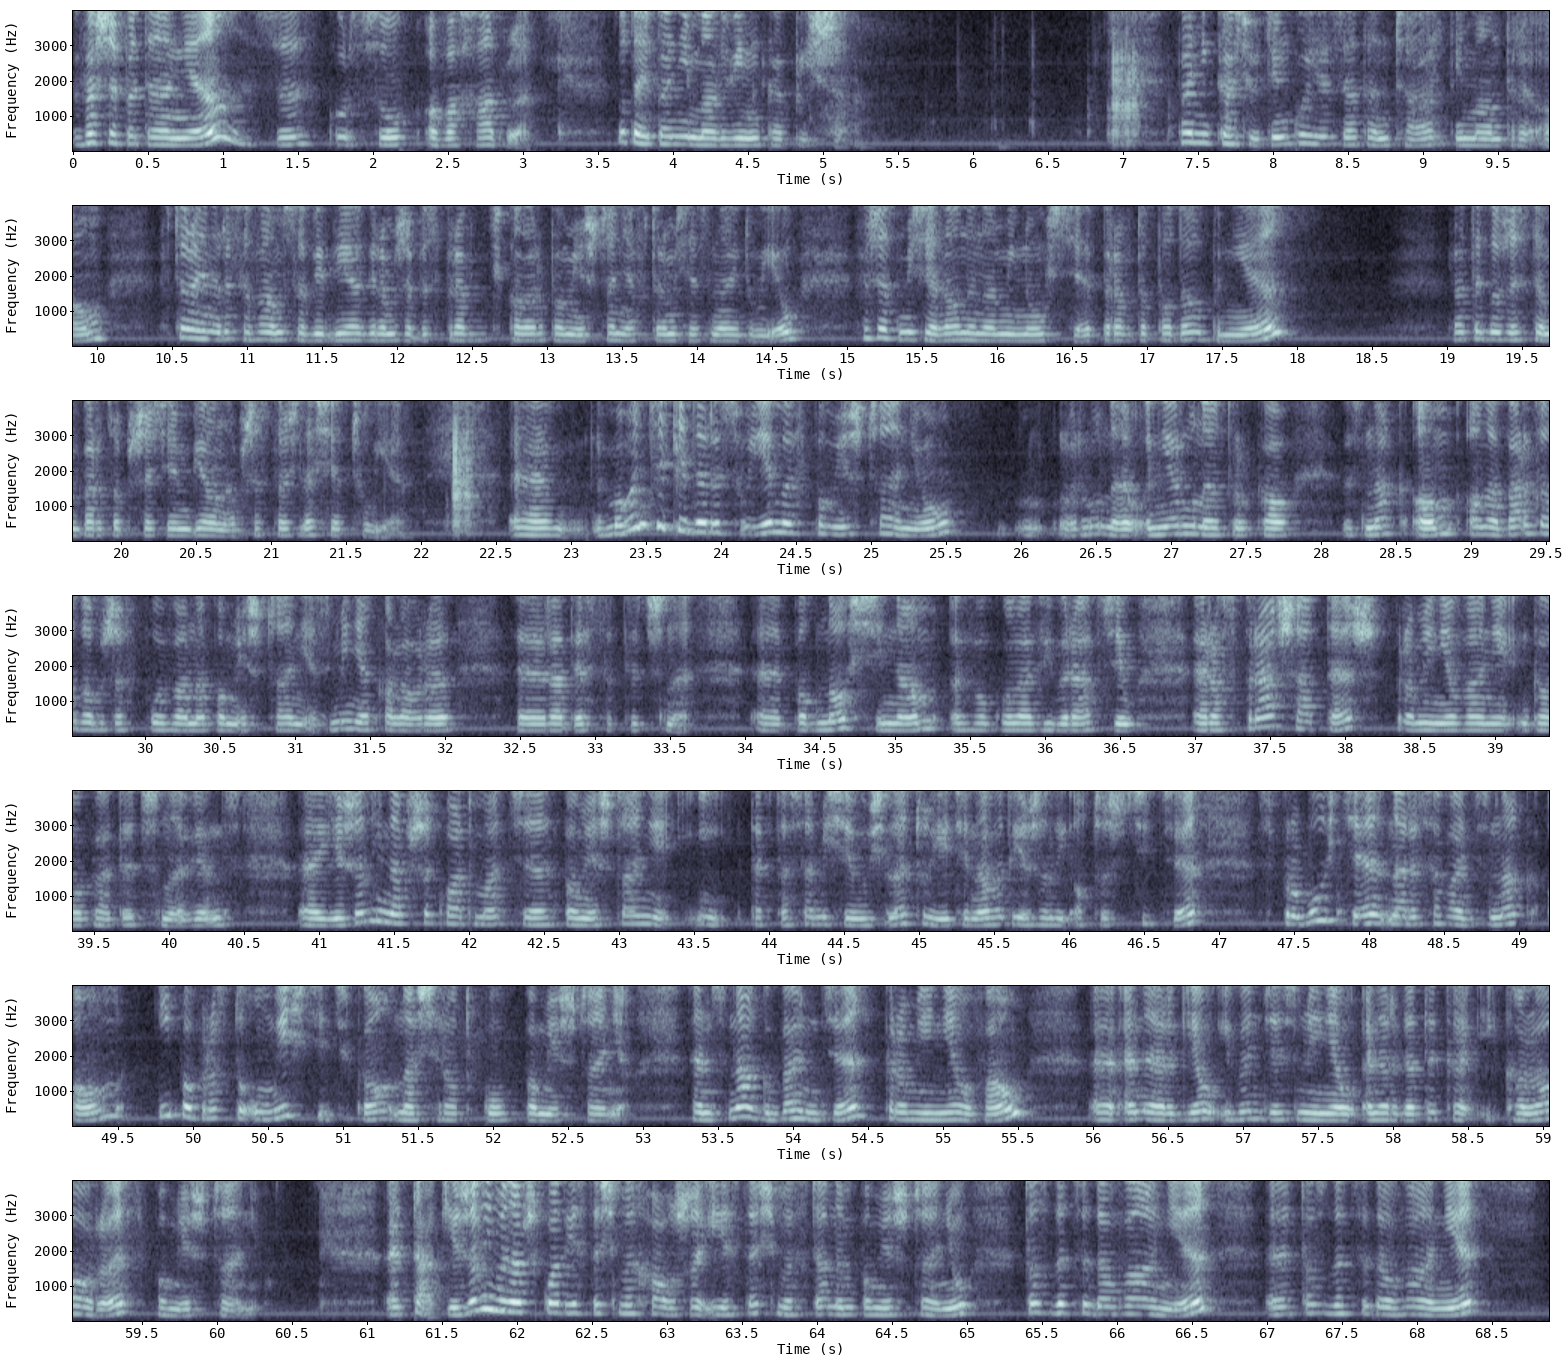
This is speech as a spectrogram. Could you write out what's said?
Wasze pytania z kursu o wahadle. Tutaj pani Malwinka pisze. Pani Kasiu, dziękuję za ten czart i mantrę OM. Wczoraj narysowałam sobie diagram, żeby sprawdzić kolor pomieszczenia, w którym się znajduję. Wyszedł mi zielony na minusie. Prawdopodobnie dlatego, że jestem bardzo przeziębiona, przez to źle się czuję. W momencie, kiedy rysujemy w pomieszczeniu runę, nie runę, tylko znak OM, ona bardzo dobrze wpływa na pomieszczenie, zmienia kolory radiostatyczne, e, podnosi nam w ogóle wibrację, e, rozprasza też promieniowanie geopatyczne, więc e, jeżeli na przykład macie pomieszczenie i tak czasami się źle czujecie, nawet jeżeli oczyścicie, spróbujcie narysować znak OM i po prostu umieścić go na środku pomieszczenia. Ten znak będzie promieniował e, energią i będzie zmieniał energetykę i kolory w pomieszczeniu. E, Tak, jeżeli my na przykład jesteśmy chorzy i jesteśmy w danym pomieszczeniu, to zdecydowanie, e, to zdecydowanie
